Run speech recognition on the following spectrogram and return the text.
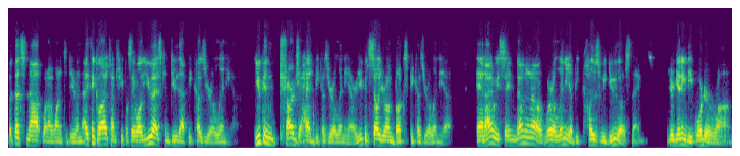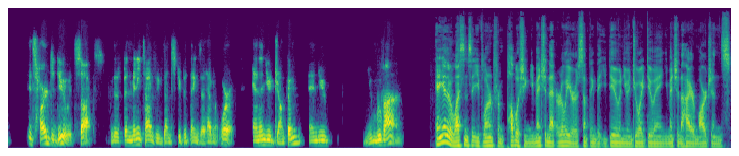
But that's not what I wanted to do. And I think a lot of times people say, well, you guys can do that because you're Alinea. You can charge ahead because you're Alinea, or you can sell your own books because you're Alinea. And I always say, no, no, no, we're a Alinea because we do those things. You're getting the order wrong. It's hard to do. It sucks. There's been many times we've done stupid things that haven't worked and then you junk them and you you move on. Any other lessons that you've learned from publishing? You mentioned that earlier as something that you do and you enjoy doing. You mentioned the higher margins.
